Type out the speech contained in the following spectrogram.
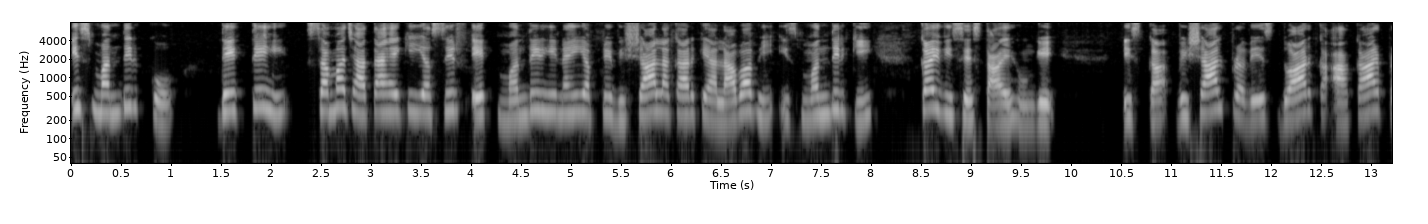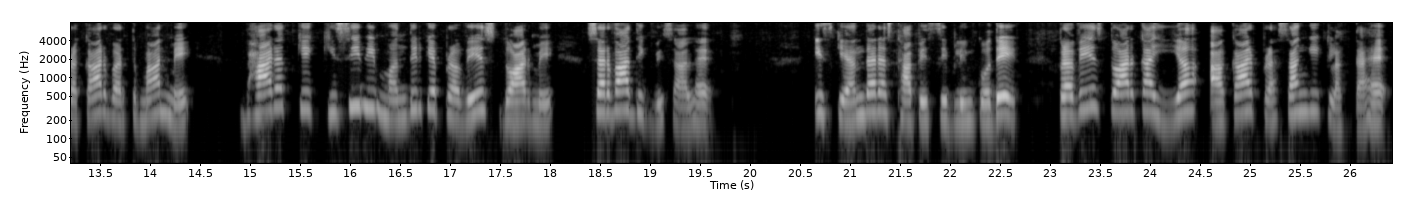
इस मंदिर को देखते ही समझ आता है कि यह सिर्फ़ एक मंदिर ही नहीं, अपने विशाल आकार के अलावा भी इस मंदिर की कई विशेषताएँ होंगी। इसका विशाल प्रवेश द्वार का आकार प्रकार वर्तमान में भारत के किसी भी मंदिर के प्रवेश द्वार में सर्वाधिक विशाल है। इसके अंदर स्थापित शिवलिंग को देख प्रवेश द्वार का यह आकार प्रासंगिक लगता है।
